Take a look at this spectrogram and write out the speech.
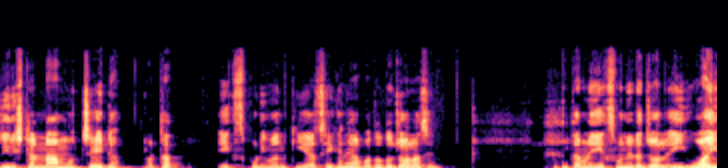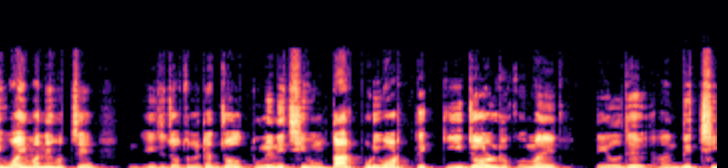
জিনিসটার নাম হচ্ছে এটা। অর্থাৎ এক্স পরিমাণ কি আছে এখানে? আপাতত জল আছে। তার মানে এক্স মানে এটা জল। এই ওয়াই ওয়াই মানে হচ্ছে এই যে যত লিটার জল তুলে নিচ্ছি এবং তার পরিবর্তে কি জল ঢুক মানে তেল যে দিচ্ছি,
